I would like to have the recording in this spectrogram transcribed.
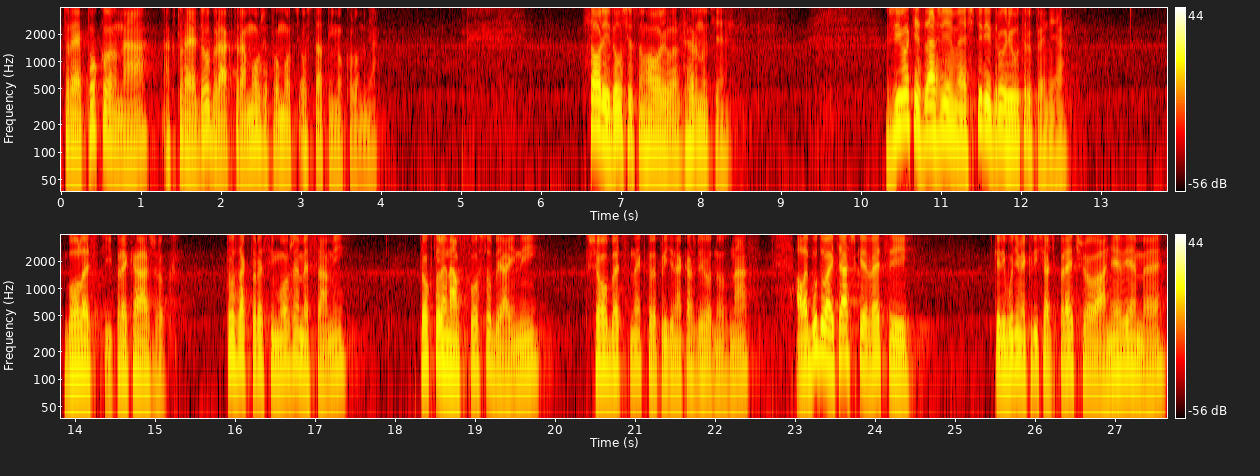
ktorá je pokorná a ktorá je dobrá, ktorá môže pomôcť ostatným okolo mňa. Sorry, dlhšie som hovoril, zhrnutie. V živote zažijeme štyri druhy utrpenia. Bolesti, prekážok, to, za ktoré si môžeme sami, to, ktoré nám spôsobia iní, všeobecné, ktoré príde na každého jedno z nás. Ale budú aj ťažké veci, kedy budeme kričať prečo a nevieme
